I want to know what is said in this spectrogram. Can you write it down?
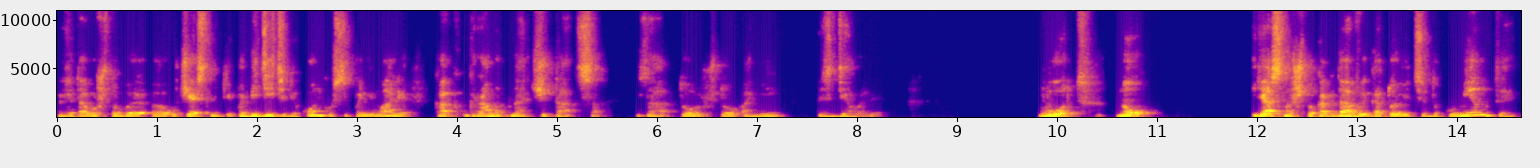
для того, чтобы э, участники, победители конкурса понимали, как грамотно отчитаться за то, что они сделали. Вот. Ну, ясно, что когда вы готовите документы,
